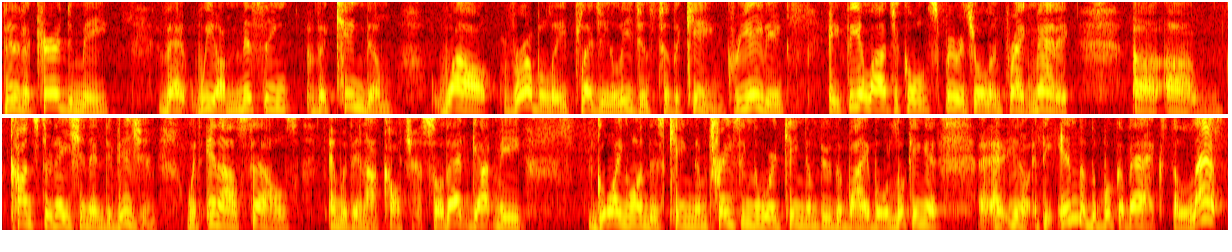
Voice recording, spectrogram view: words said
then it occurred to me that we are missing the kingdom while verbally pledging allegiance to the king, creating a theological, spiritual, and pragmatic uh, uh, consternation and division within ourselves and within our culture. So that got me going on this kingdom, tracing the word kingdom through the Bible, looking at, uh, you know, at the end of the book of Acts, the last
